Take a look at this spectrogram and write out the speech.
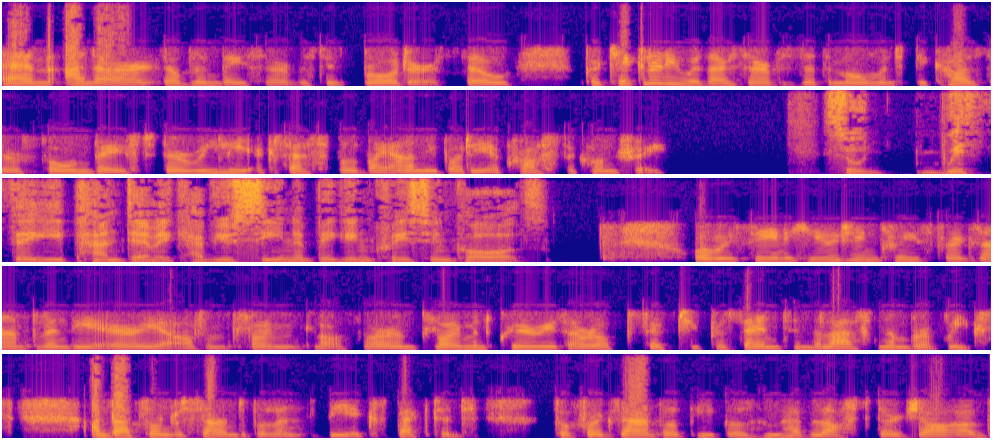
Um, and our Dublin based service is broader. So, particularly with our services at the moment, because they're phone based, they're really accessible by anybody across the country. So, with the pandemic, have you seen a big increase in calls? Well, we've seen a huge increase, for example, in the area of employment law. So our employment queries are up 50% in the last number of weeks. And that's understandable and to be expected. So, for example, people who have lost their jobs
